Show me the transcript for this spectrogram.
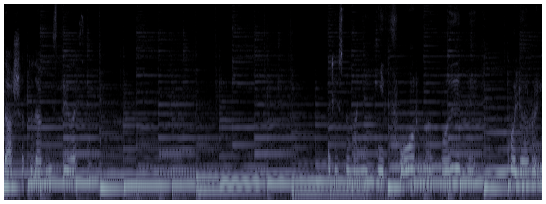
Даша туди вмістилася. Різноманітні форми, види, кольори.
